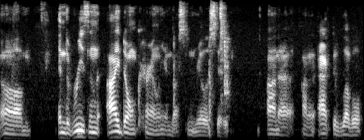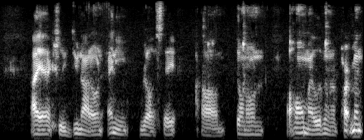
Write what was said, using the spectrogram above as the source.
Um, and the reason I don't currently invest in real estate on a on an active level, I actually do not own any real estate. Um, don't own a home. I live in an apartment.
